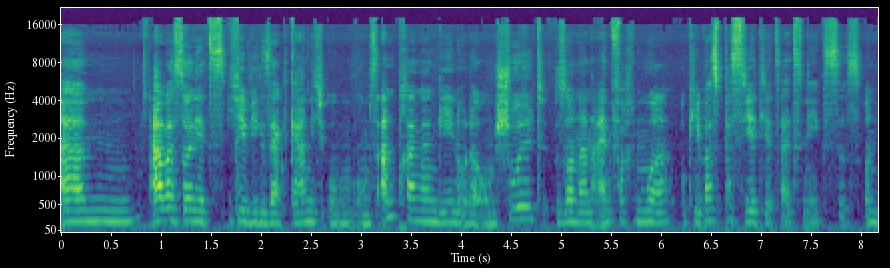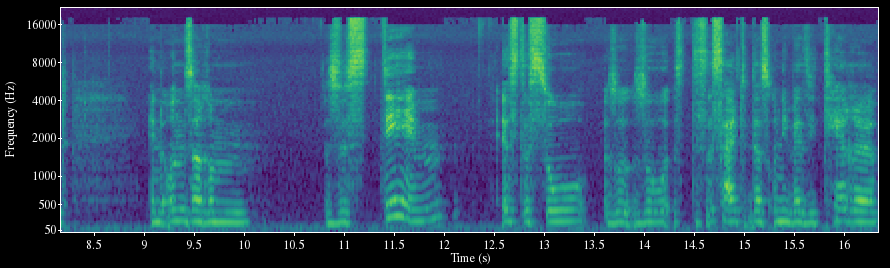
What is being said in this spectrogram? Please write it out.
Ähm, aber es soll jetzt hier, wie gesagt, gar nicht um, ums Anprangern gehen oder um Schuld, sondern einfach nur, okay, was passiert jetzt als nächstes? Und in unserem System ist es so, so, so das ist halt das universitäre,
